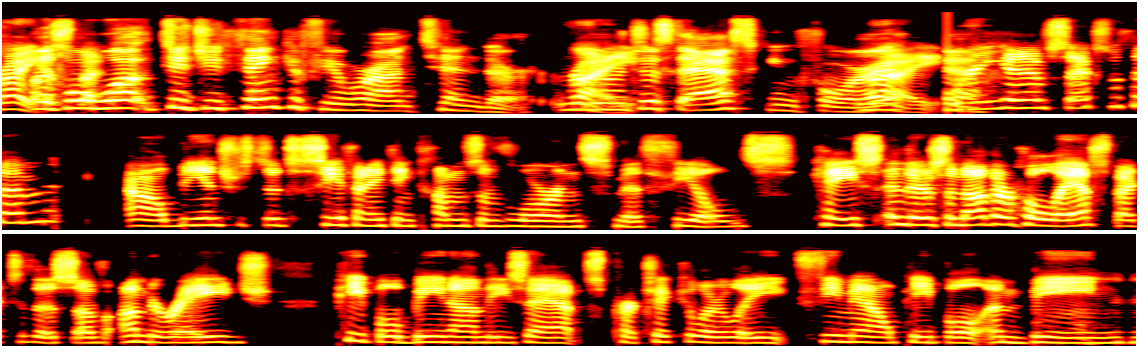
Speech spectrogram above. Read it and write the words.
Right. Like, well, what did you think if you were on Tinder? Right. You were just asking for it. Right. Yeah. Were you going to have sex with him? I'll be interested to see if anything comes of Lauren Smithfield's case. And there's another whole aspect to this of underage people being on these apps, particularly female people, and being,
